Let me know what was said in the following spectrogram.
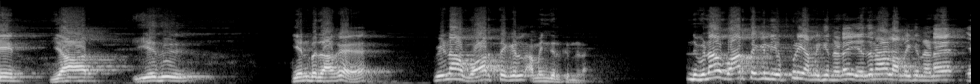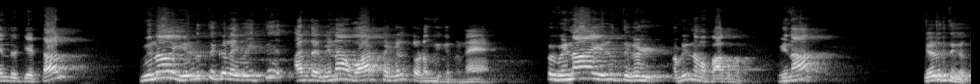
ஏன் யார் எது என்பதாக வினா வார்த்தைகள் அமைந்திருக்கின்றன. இந்த வினா வார்த்தைகள் எப்படி அமைகின்றன எதனால் அமைகின்றன என்று கேட்டால் வினா எழுத்துக்களை வைத்து அந்த வினா வார்த்தைகள் தொடங்குகின்றன. இப்ப வினா எழுத்துகள் அப்படின்னு நம்ம பார்க்க போறோம். வினா எழுத்துகள்.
